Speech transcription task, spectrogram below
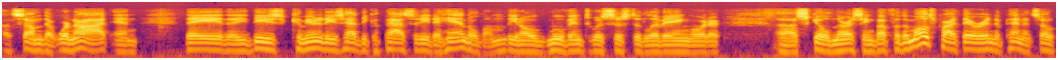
uh, some that were not and they, these communities had the capacity to handle them, you know, move into assisted living or to uh, skilled nursing, but for the most part they were independent. So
